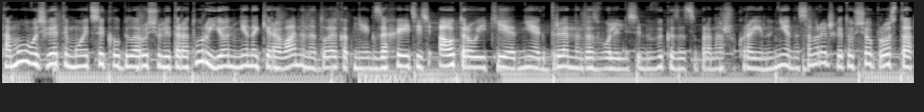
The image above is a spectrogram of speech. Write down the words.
Таму вось гэты мой цыкл беларусю літаратуры ён не накіраваны на тое каб неяк захейціць аўтараў якія неяк дрэнна дазволілі сябе выказацца пра нашу краіну. Не насамрэч гэта ўсё просто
